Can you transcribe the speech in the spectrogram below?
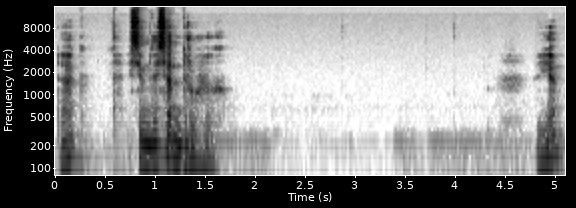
Так. 72. Є.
